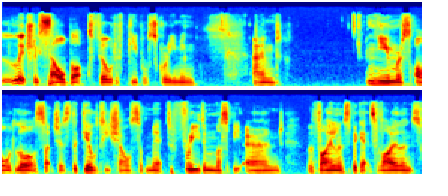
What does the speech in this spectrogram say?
literally cell blocks filled with people screaming, and numerous old laws such as the guilty shall submit, freedom must be earned, violence begets violence,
